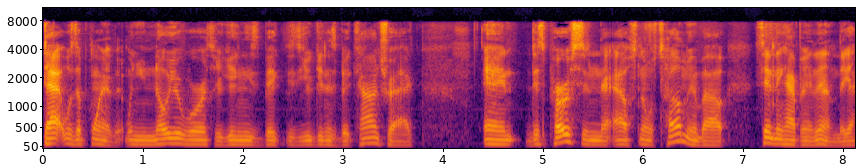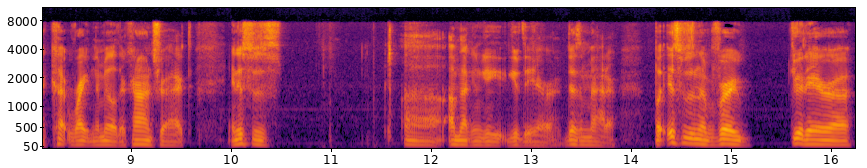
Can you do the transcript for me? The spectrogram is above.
that was the point of it. When you know your worth, you're getting these big, you're getting this big contract and this person that Al Snow was telling me about, same thing happened to them. They got cut right in the middle of their contract. And this was Uh, I'm not gonna give, give the era. Doesn't matter. But this was in a very good era,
